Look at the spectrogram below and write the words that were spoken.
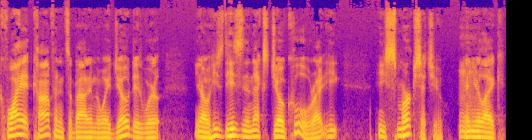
quiet confidence about him, the way Joe did. Where, you know, he's he's the next Joe Cool, right? He he smirks at you, and mm-hmm. you're like,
